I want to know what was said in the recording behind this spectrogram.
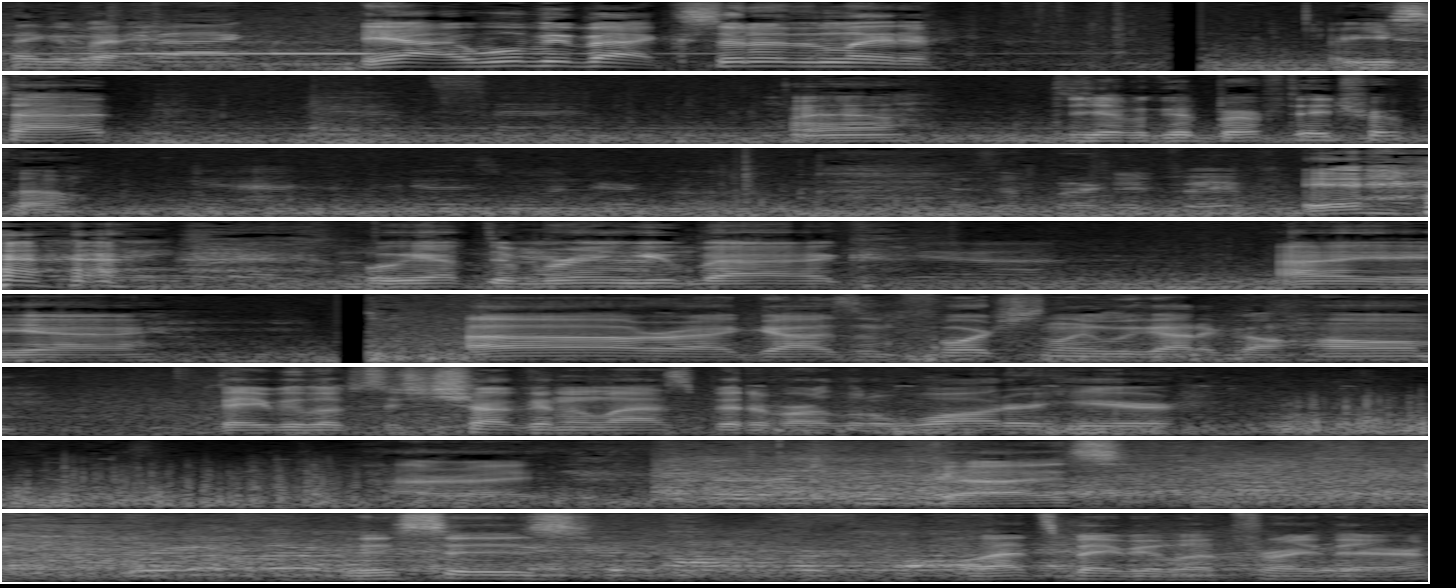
Think of it. Back. Yeah, I will be back sooner than later. Are you sad? Yeah, it's sad. Yeah. Did you have a good birthday trip though? Yeah, it was wonderful. It's a birthday trip. Yeah. we have to bring you back. Yeah. Ay, yeah. All right, guys. Unfortunately, we gotta go home. Baby Lips is chugging the last bit of our little water here. All right, guys. This is well, that's Baby Lips right there.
